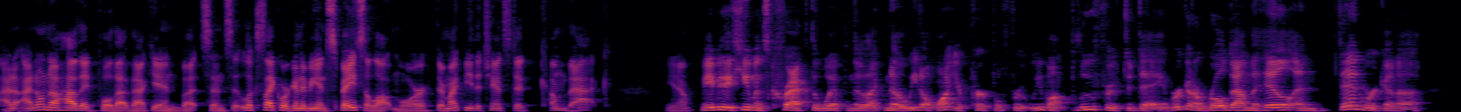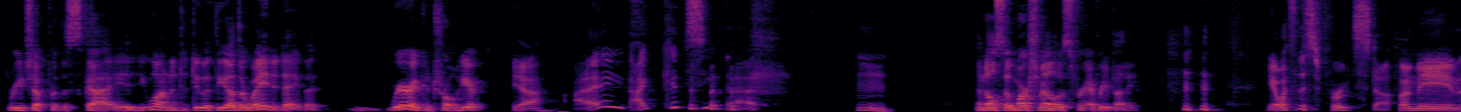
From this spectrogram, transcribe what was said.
I, I don't know how they'd pull that back in, but since it looks like we're going to be in space a lot more, there might be the chance to come back. You know, maybe the humans crack the whip and they're like, "No, we don't want your purple fruit. We want blue fruit today, and we're gonna roll down the hill, and then we're gonna reach up for the sky. You wanted to do it the other way today, but we're in control here." Yeah, I I could see that. hmm. And also marshmallows for everybody. yeah, what's this fruit stuff? I mean,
